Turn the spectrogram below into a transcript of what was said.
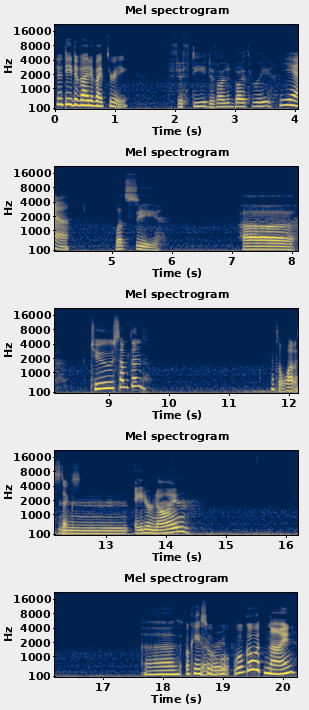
50 divided by 3? 50 divided by 3? Yeah. Let's see. Uh, Two something? That's a lot of sticks. mm, 8 or 9? Uh, okay, so right? we'll, we'll go with 9.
